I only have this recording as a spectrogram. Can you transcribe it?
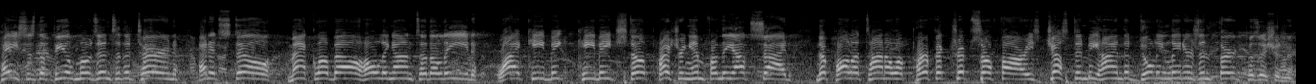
pace as the field moves into the turn. And it's still Mack Lobell holding on to the lead. Waikiki Beach still pressuring him from the outside. Napolitano, a perfect trip so far. He's just in behind the dueling leaders in third position.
